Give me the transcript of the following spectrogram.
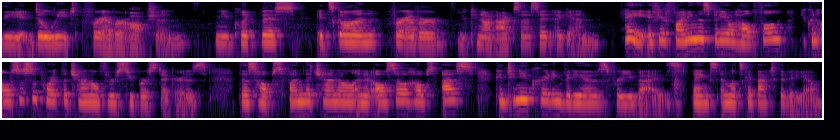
the delete forever option. When you click this, it's gone forever. You cannot access it again. Hey, if you're finding this video helpful, you can also support the channel through super stickers. This helps fund the channel and it also helps us continue creating videos for you guys. Thanks, and let's get back to the video.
